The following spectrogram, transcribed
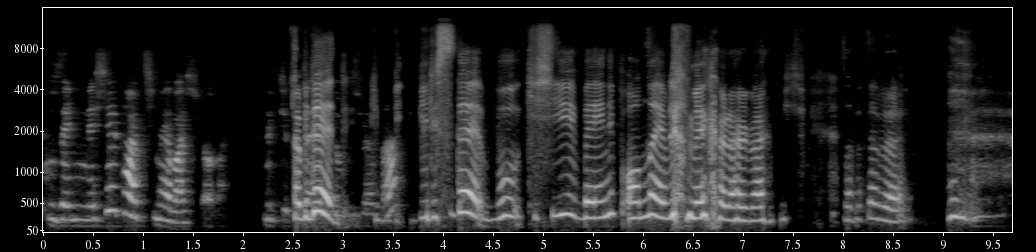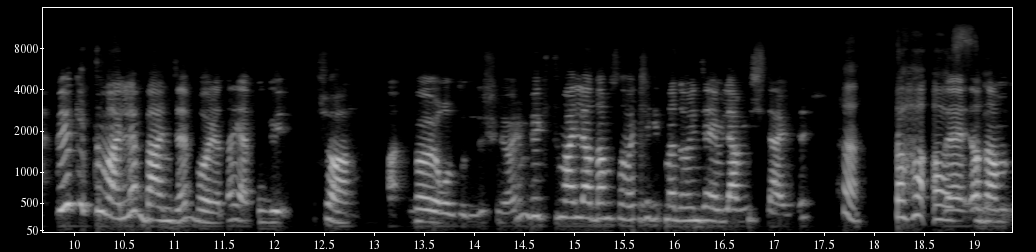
kuzenin eşi tartışmaya başlıyorlar. Ha bir de birisi de bu kişiyi beğenip onunla evlenmeye karar vermiş. Tabii tabii. Büyük ihtimalle bence bu arada yani bugün şu an böyle olduğunu düşünüyorum. Büyük ihtimalle adam savaşa gitmeden önce evlenmişlerdir. Ha, daha az Ve adam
